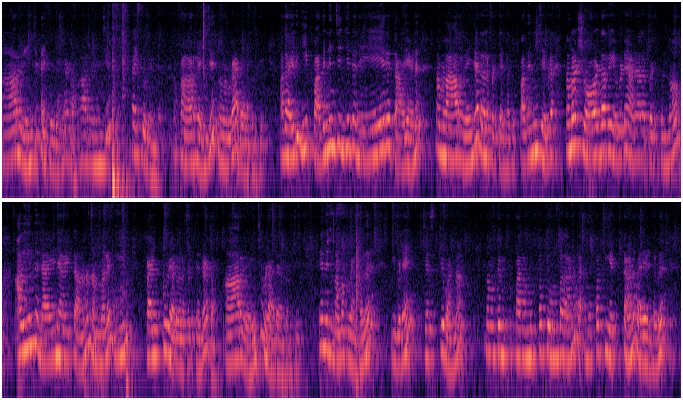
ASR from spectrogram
ആറ് റേഞ്ച് കൈക്കുഴിയാണ് കേട്ടോ. ആറ് റേഞ്ച് കൈക്കുഴിയുണ്ട് അപ്പോൾ ആറ് റേഞ്ച് നമ്മളിവിടെ അടയാളപ്പെടുത്തി. അതായത് ഈ പതിനഞ്ച് ഇഞ്ചിന്റെ നേരെ താഴെയാണ് നമ്മൾ ആറ് റേഞ്ച് അടയാളപ്പെടുത്തേണ്ടത്. പതിനഞ്ച് എവിടെ? നമ്മൾ ഷോൾഡർ എവിടെ അടയാളപ്പെടുത്തുന്നോ അതിൽ നിന്ന് ലൈനായിട്ടാണ് നമ്മൾ ഈ കൈക്കുഴി അടയാളപ്പെടുത്തേണ്ടത് കേട്ടോ. ആറ് റേഞ്ച് ഇവിടെ അടയാളപ്പെടുത്തി. എന്നിട്ട് നമുക്ക് വേണ്ടത് ഇവിടെ ചെസ്റ്റ് വണ്ണം നമുക്ക് മുപ്പത്തി ഒമ്പതാണ് മുപ്പത്തി എട്ടാണ് വരേണ്ടത്.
